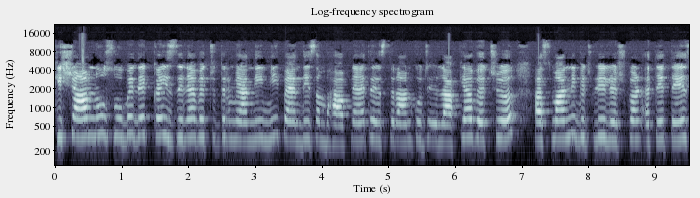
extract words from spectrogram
ਕਿ ਸ਼ਾਮ ਨੂੰ ਸੂਬੇ ਦੇ ਕਈ ਜ਼ਿਲ੍ਹਿਆਂ ਵਿੱਚ ਦਰਮਿਆਨੀ ਮੀਂਹ ਪੈਣ ਦੀ ਸੰਭਾਵਨਾ ਹੈ ਤੇ ਇਸ ਦੌਰਾਨ ਕੁਝ ਇਲਾਕਿਆਂ ਵਿੱਚ ਅਸਮਾਨੀ ਬਿਜਲੀ ਲਿਸ਼ਕਣ ਅਤੇ ਤੇਜ਼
